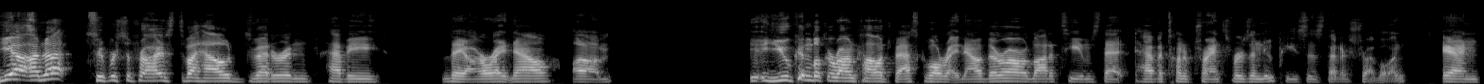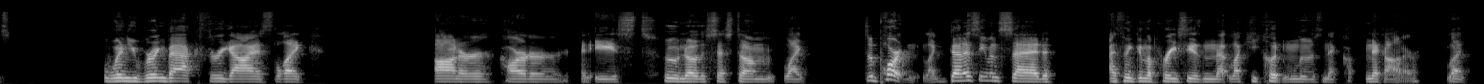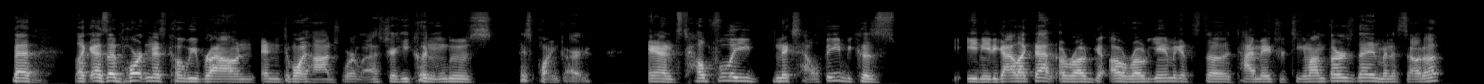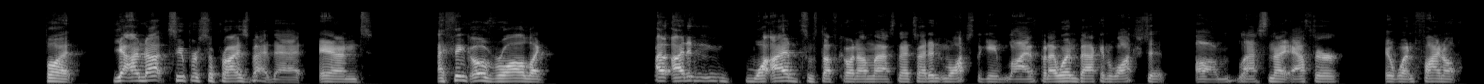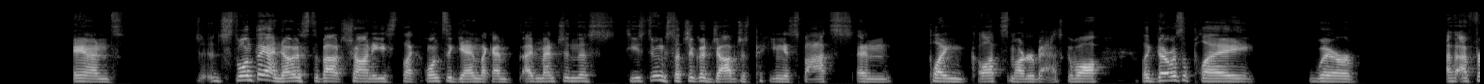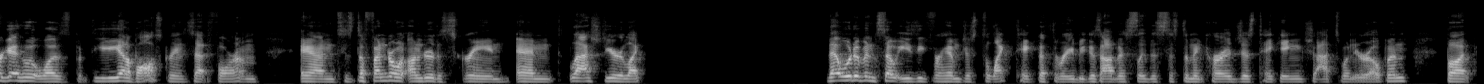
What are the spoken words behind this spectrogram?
Yeah, I'm not super surprised by how veteran heavy they are right now. Um, you can look around college basketball right now. There are a lot of teams that have a ton of transfers and new pieces that are struggling. And when you bring back three guys like Honor, Carter, and East who know the system, like it's important. Like Dennis even said, I think in the preseason that like he couldn't lose Nick Nick Honor. Like that yeah. like as important as Kobe Brown and D'Moi Hodge were last year, he couldn't lose his point guard. And hopefully Nick's healthy because you need a guy like that a road a road game against the tie major team on Thursday in Minnesota. But yeah, I'm not super surprised by that. And I think overall, like I, I didn't I had some stuff going on last night, so I didn't watch the game live, but I went back and watched it um last night after it went final. And just one thing I noticed about Sean East, like once again, like I I mentioned this, he's doing such a good job just picking his spots and playing a lot smarter basketball. Like there was a play where I, I forget who it was, but he got a ball screen set for him, and his defender went under the screen. And last year, like that would have been so easy for him just to like take the three because obviously the system encourages taking shots when you're open, but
